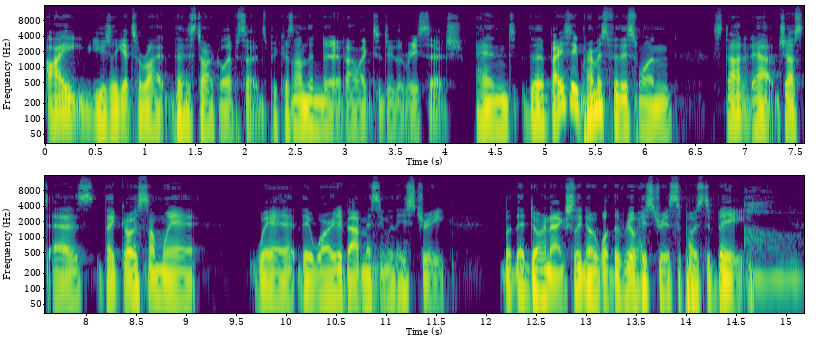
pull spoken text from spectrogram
I usually get to write the historical episodes because I'm the nerd. I like to do the research. And the basic premise for this one started out just as they go somewhere where they're worried about messing with history, but they don't actually know what the real history is supposed to be. Oh.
